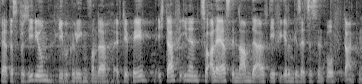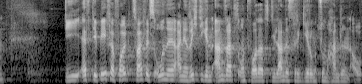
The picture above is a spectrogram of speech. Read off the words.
Verehrtes Präsidium, liebe Kollegen von der FDP! Ich darf Ihnen zuallererst im Namen der AfD für Ihren Gesetzentwurf danken. Die FDP verfolgt zweifelsohne einen richtigen Ansatz und fordert die Landesregierung zum Handeln auf.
